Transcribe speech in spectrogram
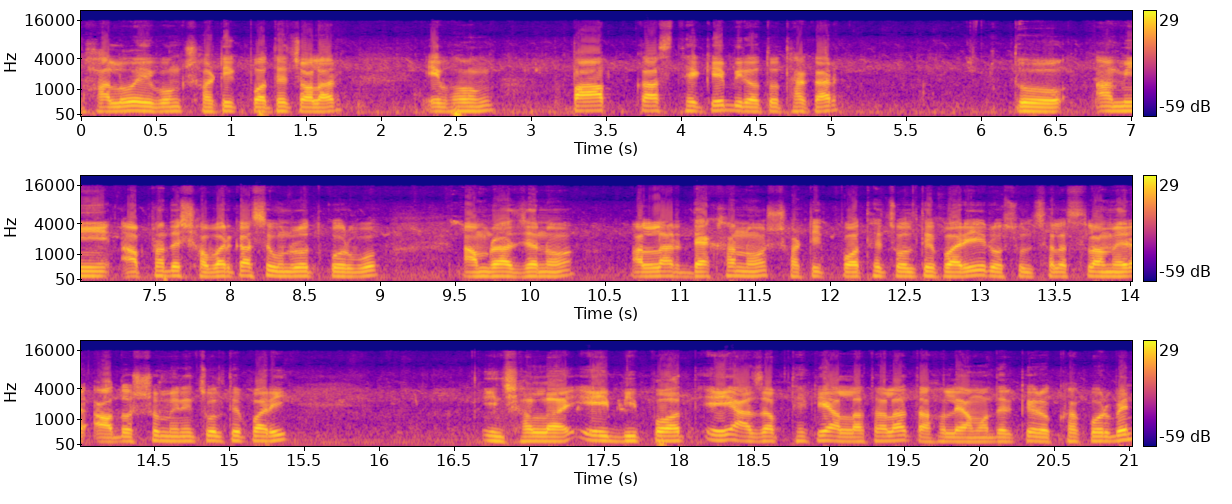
ভালো এবং সঠিক পথে চলার এবং পাপ কাজ থেকে বিরত থাকার। তো আমি আপনাদের সবার কাছে অনুরোধ করব, আমরা যেন আল্লাহর দেখানো সঠিক পথে চলতে পারি, রসুল সাল্লাহ সাল্লামের আদর্শ মেনে চলতে পারি। ইনশাল্লাহ এই বিপদ, এই আজাব থেকে আল্লাহ তালা তাহলে আমাদেরকে রক্ষা করবেন।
